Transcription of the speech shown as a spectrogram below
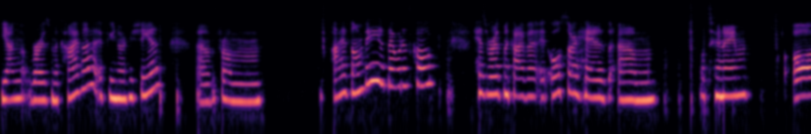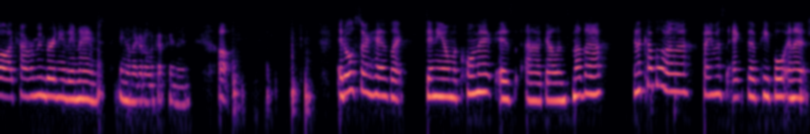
young Rose McIver, if you know who she is, um, from iZombie, is that what it's called? Has Rose McIver. It also has, um, what's her name? Oh, I can't remember any of their names. Hang on, I gotta look up her name. Oh. It also has like Danielle McCormack is uh, Garland's mother, and a couple of other famous actor people in it.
